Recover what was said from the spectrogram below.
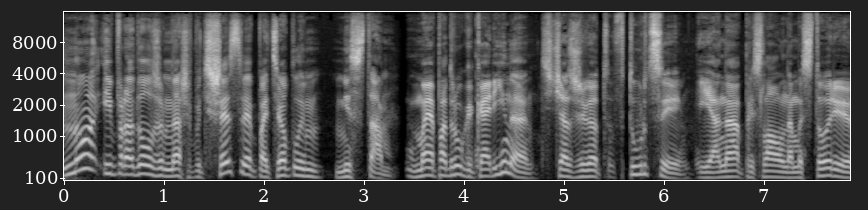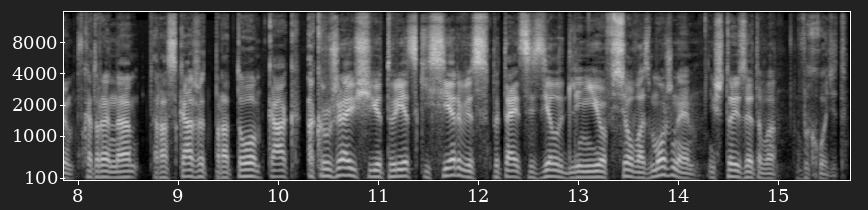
Ну и продолжим наше путешествие по теплым местам. Моя подруга Карина сейчас живет в Турции, и она прислала нам историю, в которой она расскажет про то, как окружающий ее турецкий сервис пытается сделать для нее все возможное, и что из этого выходит.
